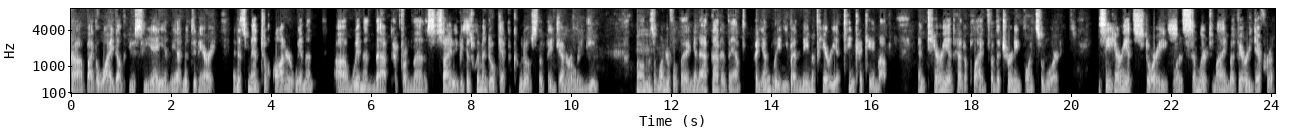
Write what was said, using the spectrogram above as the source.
uh, by the YWCA in the Edmonton area. And it's meant to honor women uh, women that from the society because women don't get the kudos that they generally need. Well, mm-hmm. it was a wonderful thing. And at that event, a young lady by the name of Harriet Tinka came up. And Harriet had applied for the Turning Points Award. You see, Harriet's story was similar to mine, but very different.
